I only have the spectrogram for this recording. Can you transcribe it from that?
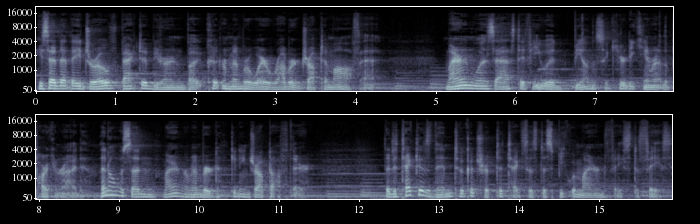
He said that they drove back to Burien but couldn't remember where Robert dropped him off at. Myron was asked if he would be on the security camera at the park and ride. Then all of a sudden, Myron remembered getting dropped off there. The detectives then took a trip to Texas to speak with Myron face to face.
